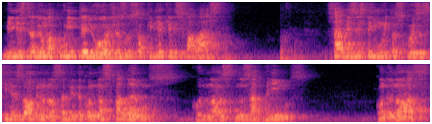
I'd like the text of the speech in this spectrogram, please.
ministra ali uma cura interior. Jesus só queria que eles falassem. Sabe, existem muitas coisas que resolvem na nossa vida quando nós falamos, quando nós nos abrimos, quando nós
